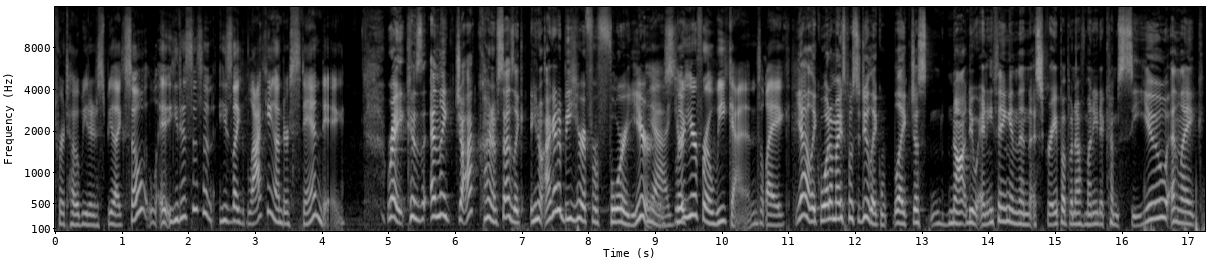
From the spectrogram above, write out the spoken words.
for Toby to just be like, so he just isn't, He's like lacking understanding. right because and like jack kind of says like you know i gotta be here for four years Yeah, you're Like, here for a weekend. Like, yeah like what am i supposed to do like like just not do anything and then scrape up enough money to come see you and like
